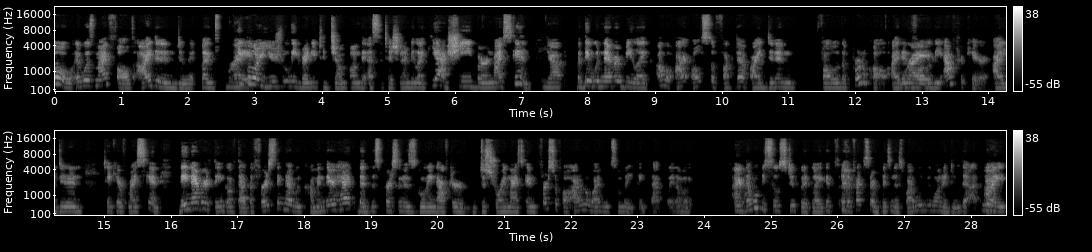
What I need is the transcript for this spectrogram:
oh, it was my fault. I didn't do it. Like, Right. people are usually ready to jump on the esthetician and be like, yeah, she burned my skin. Yeah. But they would never be like, oh, I also fucked up. I didn't follow the protocol. I didn't follow the aftercare. I didn't take care of my skin. They never think of that. The first thing that would come in their head that this person is going after destroying my skin. First of all, I don't know why would somebody think that way. I'm like, I that would be so stupid. Like it's, it affects our business. Why would we want to do that? Yeah. I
